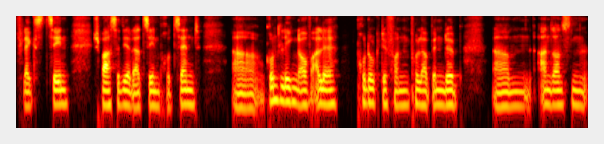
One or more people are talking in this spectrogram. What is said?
FLEX10 sparst du dir da 10%. Äh, grundlegend auf alle Produkte von Pull-Up and Dip. Ähm, ansonsten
